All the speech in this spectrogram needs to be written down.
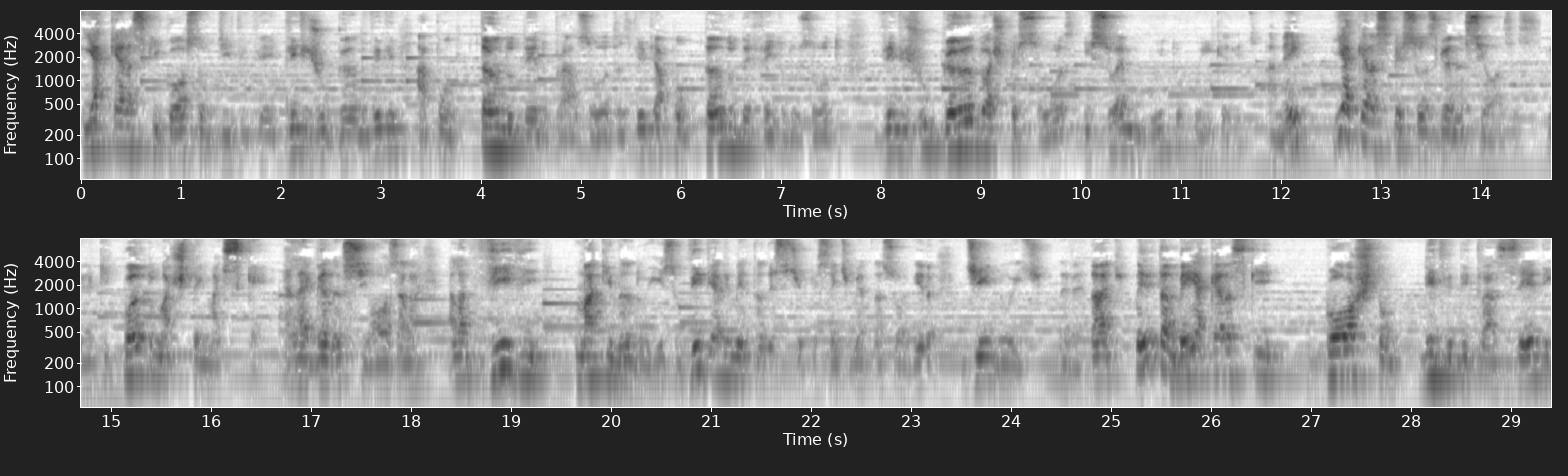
E aquelas que gostam de viver, vive julgando, vive apontando o dedo para as outras, vive apontando o defeito dos outros, vive julgando as pessoas, isso é muito ruim, queridos. Amém? E aquelas pessoas gananciosas, né, que quanto mais tem, mais quer. Ela é gananciosa, ela, ela vive maquinando isso, vive alimentando esse tipo de sentimento na sua vida dia e noite, não é verdade? E também aquelas que gostam de, de, trazer, de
